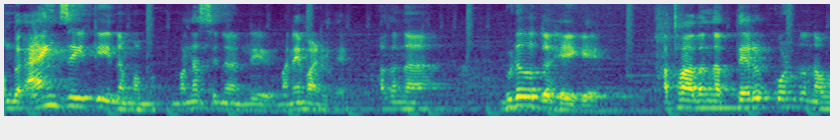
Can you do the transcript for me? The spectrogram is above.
ಒಂದು ಆಂಗ್ಸೈಟಿ ನಮ್ಮ ಮನಸ್ಸಿನಲ್ಲಿ ಮನೆ ಮಾಡಿದೆ. ಅದನ್ನು ಬಿಡೋದು ಹೇಗೆ? ಅಥವಾ ಅದನ್ನು ತೆರೆದುಕೊಂಡು ನಾವು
